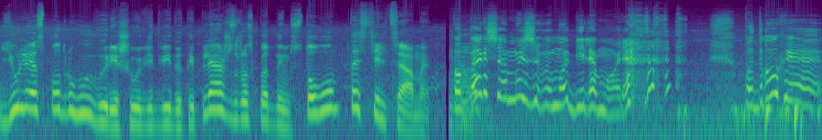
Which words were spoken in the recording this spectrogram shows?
Юлія з подругою вирішили відвідати пляж з розкладним столом та стільцями. По-перше, ми живемо біля моря. По-друге,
